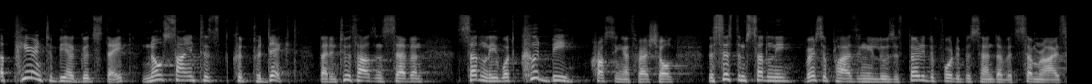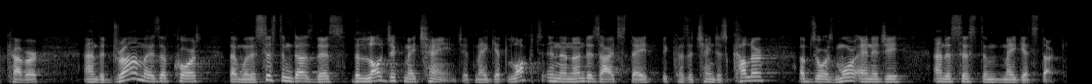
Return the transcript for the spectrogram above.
appearing to be a good state. No scientist could predict that in 2007, suddenly what could be crossing a threshold, the system suddenly, very surprisingly, loses 30 to 40% of its summer ice cover. And the drama is, of course, that when the system does this, the logic may change. It may get locked in an undesired state because it changes color, absorbs more energy, and the system may get stuck.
